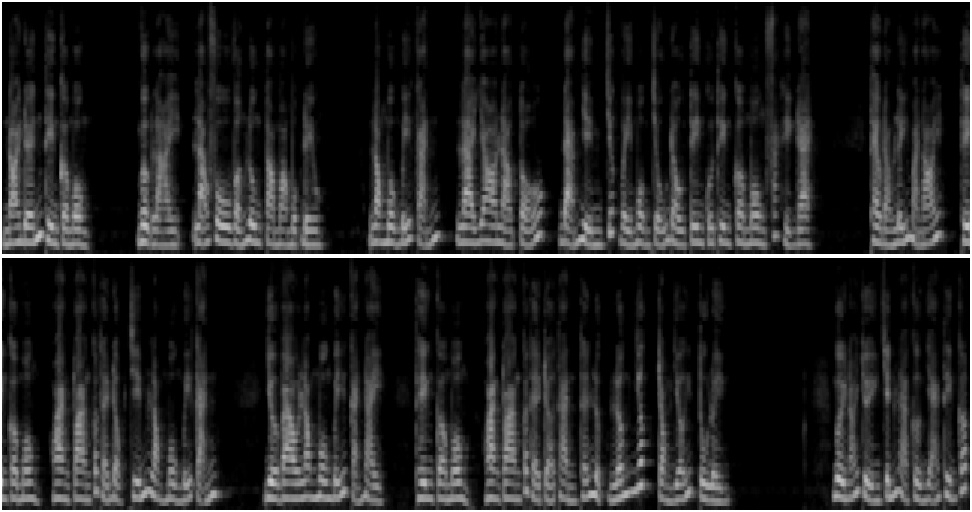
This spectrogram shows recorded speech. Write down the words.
Nói đến thiên cơ môn, ngược lại, lão phu vẫn luôn tò mò một điều. Long môn bí cảnh là do lão tổ đảm nhiệm chức vị môn chủ đầu tiên của thiên cơ môn phát hiện ra. Theo đạo lý mà nói, thiên cơ môn hoàn toàn có thể độc chiếm long môn bí cảnh. Dựa vào long môn bí cảnh này, thiên cơ môn hoàn toàn có thể trở thành thế lực lớn nhất trong giới tu luyện. Người nói chuyện chính là cường giả thiên cấp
